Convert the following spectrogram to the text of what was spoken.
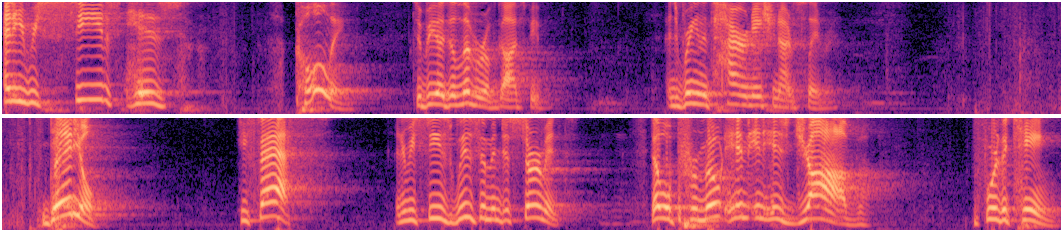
And he receives his calling to be a deliverer of God's people and to bring an entire nation out of slavery. Daniel, he fasts and he receives wisdom and discernment that will promote him in his job for the king.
